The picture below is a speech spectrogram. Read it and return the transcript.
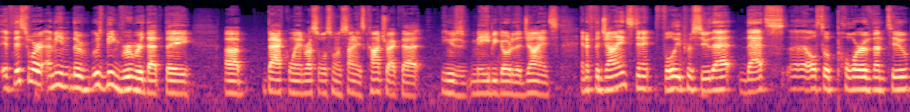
if this were, I mean, there was being rumored that they, uh, back when Russell Wilson was signing his contract, that he was maybe go to the Giants. And if the Giants didn't fully pursue that, that's uh, also poor of them too.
